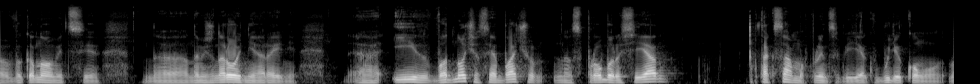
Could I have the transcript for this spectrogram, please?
в економіці, на міжнародній арені. І водночас я бачу спроби росіян. Так само, в принципі, як в будь-якому е,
